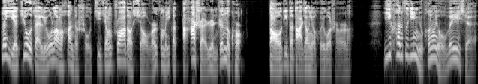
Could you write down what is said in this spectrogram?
那也就在流浪汉的手即将抓到小文这么一个打闪认真的空，倒地的大江也回过神了，一看自己女朋友有危险，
